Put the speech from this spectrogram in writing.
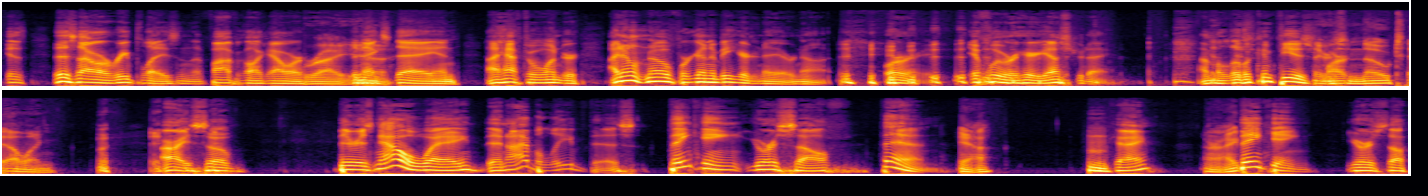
Because this hour replays in the five o'clock hour Right, the yeah. next day. And I have to wonder, I don't know if we're going to be here today or not, or if we were here yesterday. I'm a little confused, There's Mark. no telling. All right, so there is now a way, and I believe this, thinking yourself thin. Yeah. Okay, All right. thinking yourself.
